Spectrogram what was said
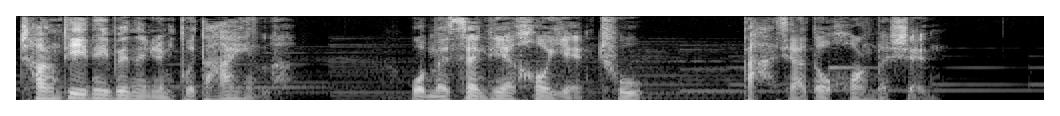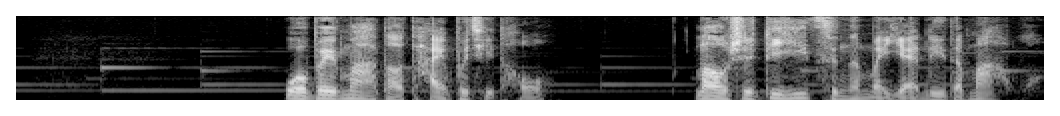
场地那边的人不答应了。我们三天后演出，大家都慌了神。我被骂到抬不起头，老师第一次那么严厉的骂我。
